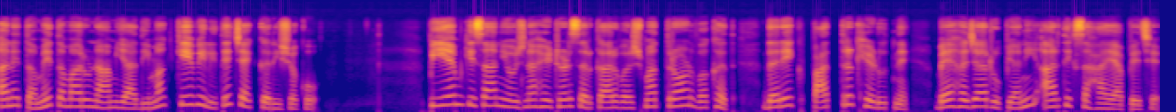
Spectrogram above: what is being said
અને તમે તમારું નામ યાદીમાં કેવી રીતે ચેક કરી શકો? પીએમ કિસાન યોજના હેઠળ સરકાર વર્ષમાં ત્રણ વખત દરેક પાત્ર ખેડૂતને બે હજાર રૂપિયાની આર્થિક સહાય આપે છે.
